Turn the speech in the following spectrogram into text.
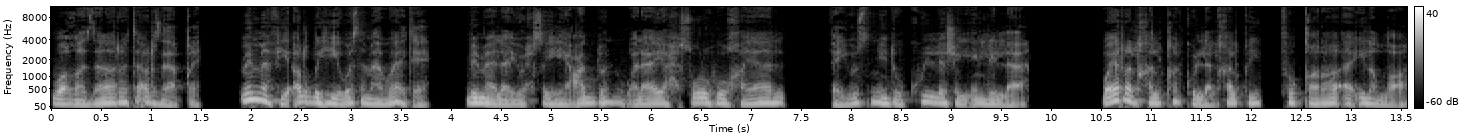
وغزارة أرزاقه مما في أرضه وسماواته بما لا يحصيه عد ولا يحصره خيال فيسند كل شيء لله. ويرى الخلق كل الخلق فقراء إلى الله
